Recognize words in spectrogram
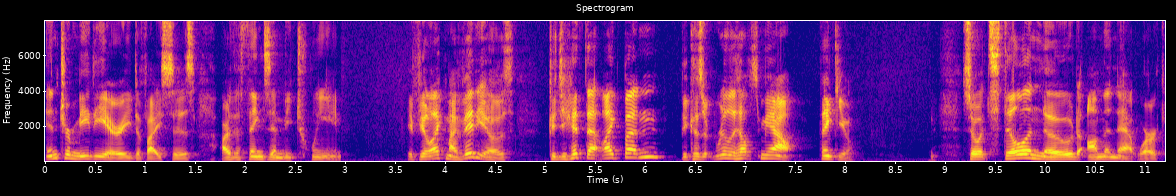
intermediary devices are the things in between. if you like my videos, could you hit that like button? Because it really helps me out. Thank you. So it's still a node on the network,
